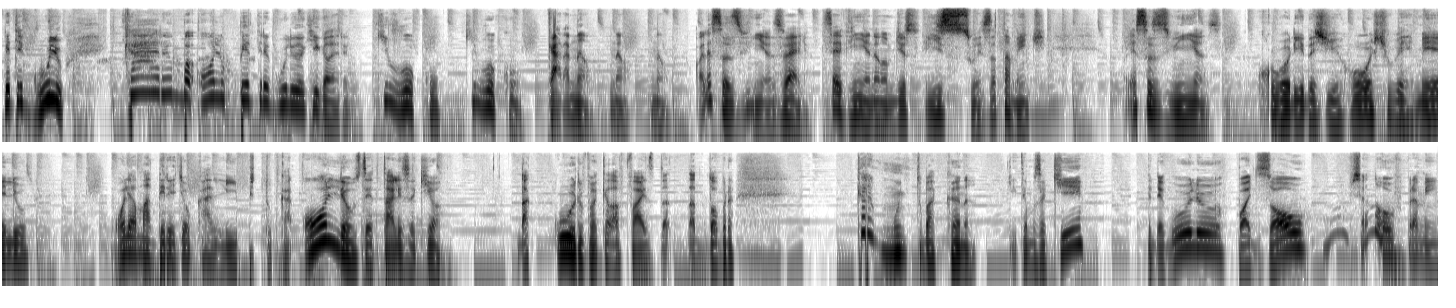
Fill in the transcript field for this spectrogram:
Pedregulho. Caramba, olha o pedregulho daqui, galera. Que louco, que louco. Cara, não, não, não. Olha essas vinhas, velho. Isso é vinha, né o nome disso? Isso, exatamente. Olha essas vinhas coloridas de roxo, vermelho. Olha a madeira de eucalipto, cara. Olha os detalhes aqui, ó. Da curva que ela faz, da, da dobra. Cara, muito bacana. O que temos aqui? Pedregulho, podzol. Hum, isso é novo pra mim.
